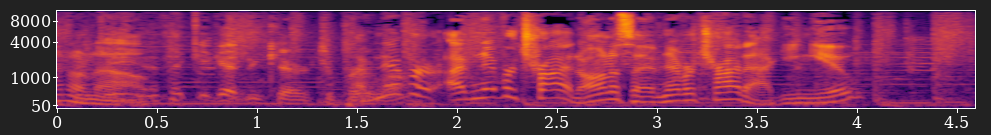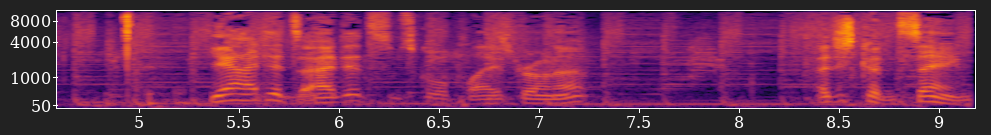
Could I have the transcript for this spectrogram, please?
I don't know. I think you get in character pretty I've well. never, I've never tried. Honestly, I've never tried acting. You? Yeah, I did. I did some school plays growing up. I just couldn't sing,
